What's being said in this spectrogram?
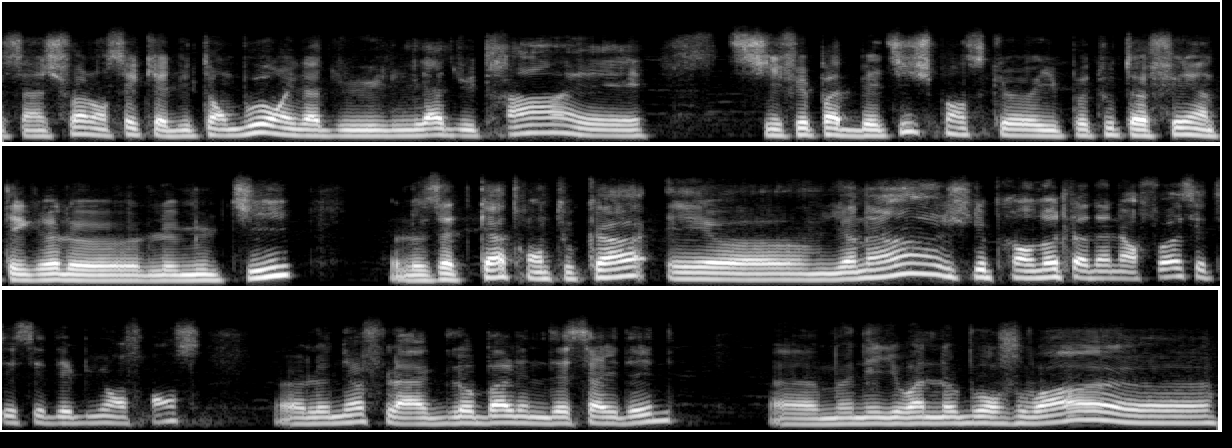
c'est un cheval, on sait qu'il a du tambour, il a du, il a du train et s'il fait pas de bêtises, je pense qu'il peut tout à fait intégrer le, le multi le Z4 en tout cas. Et euh, il y en a un, je l'ai pris en note la dernière fois, c'était ses débuts en France. Euh, le 9, la Global Undecided, euh, mené Johan Le Bourgeois.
